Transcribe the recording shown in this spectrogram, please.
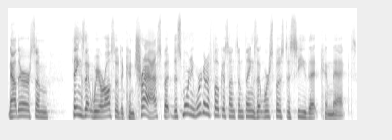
Now, there are some things that we are also to contrast, but this morning we're going to focus on some things that we're supposed to see that connect.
